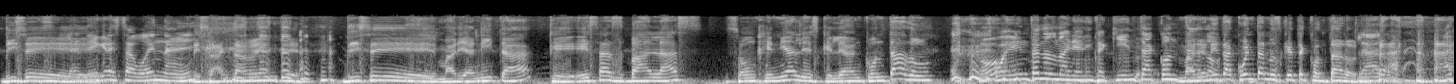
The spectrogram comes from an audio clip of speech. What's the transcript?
Dice. La negra está buena, ¿eh? Exactamente. Dice Marianita que esas balas son geniales que le han contado. ¿no? Cuéntanos, Marianita, ¿quién te ha contado? Marianita, cuéntanos qué te contaron. Claro. Hay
